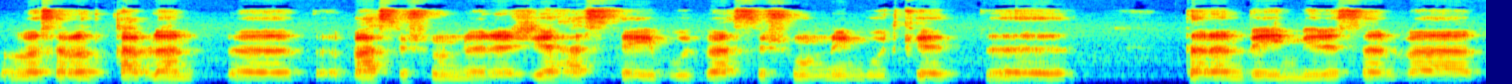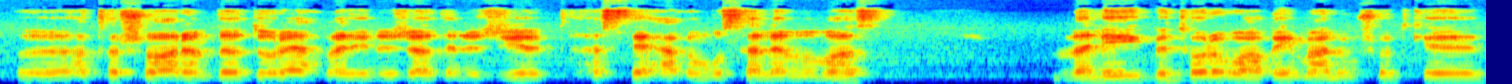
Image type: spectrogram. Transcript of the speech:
مثلا قبلا بحثشون انرژی هسته بود بحثشون این بود که دارن به این می‌رسن و حتی شوهرم در دوره احمدی نژاد انرژی هسته حق مسلم ماست. ولی به طور واقعی معلوم شد که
